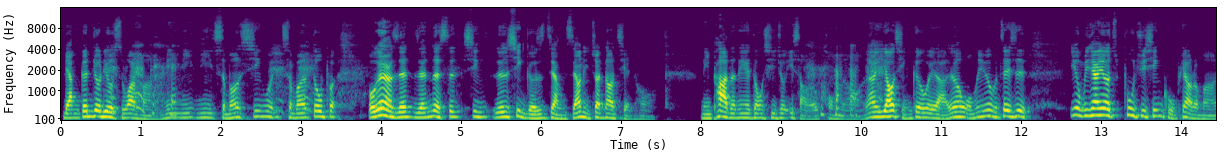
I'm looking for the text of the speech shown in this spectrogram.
两根就六十万嘛。你你你什么新闻什么都不，我跟你讲，人人的生性人的性格是这样，只要你赚到钱哦，你怕的那些东西就一扫而空了哦。那邀请各位啦，然后我们因为我们这次，因为我们现在要布局新股票了嘛，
